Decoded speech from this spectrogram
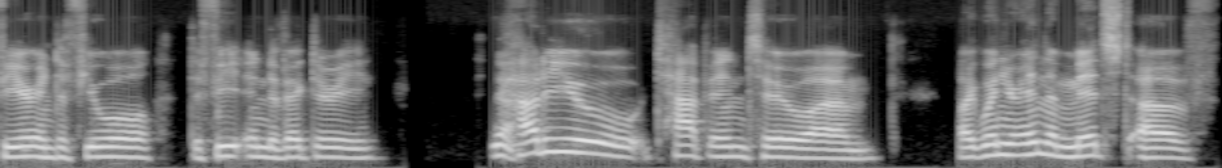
fear into fuel defeat into victory. Yeah. how do you tap into um, like when you're in the midst of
